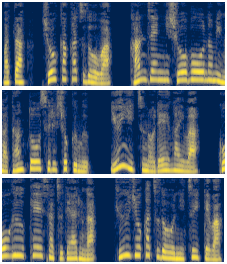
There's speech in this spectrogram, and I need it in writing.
また、消火活動は完全に消防のみが担当する職務、唯一の例外は、皇宮警察であるが、救助活動については、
